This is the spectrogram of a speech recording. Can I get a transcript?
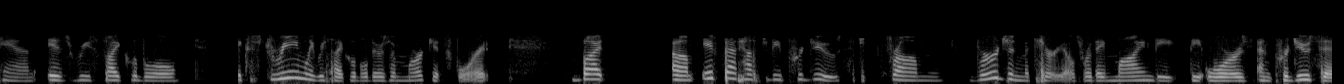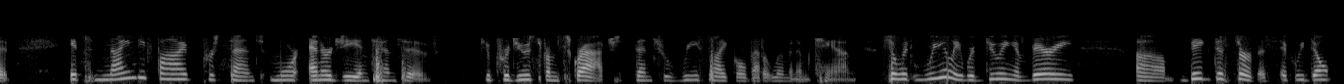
can is recyclable, extremely recyclable. There's a market for it. But um, if that has to be produced from virgin materials where they mine the, the ores and produce it, it's 95% more energy intensive to produce from scratch than to recycle that aluminum can. So it really, we're doing a very um, big disservice if we don't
